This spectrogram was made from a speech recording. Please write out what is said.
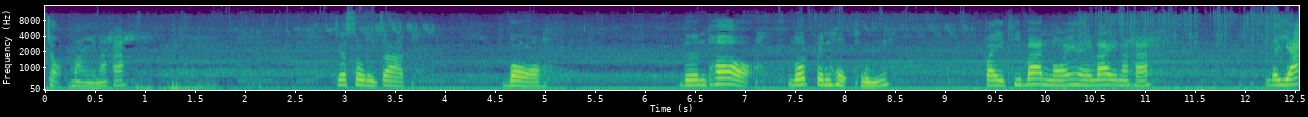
เจาะใหม่นะคะ จะส่งจากบ่อ เดินท่อรถเป็นหกหุน ไปที่บ้านน้อยในไร่นะคะ ระยะ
